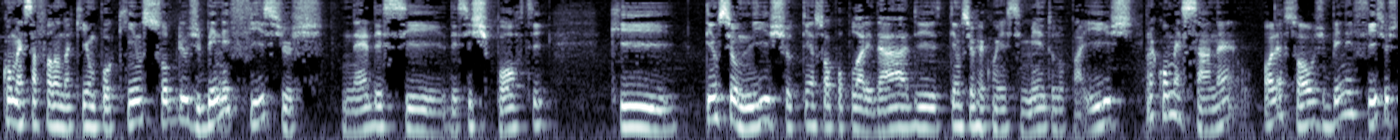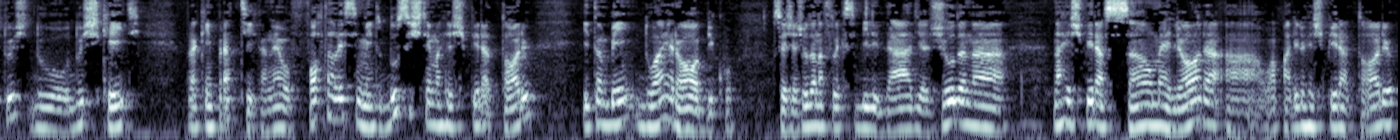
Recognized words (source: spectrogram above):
começar falando aqui um pouquinho sobre os benefícios né, desse, desse esporte que tem o seu nicho, tem a sua popularidade, tem o seu reconhecimento no país. Para começar, né, olha só os benefícios do, do, do skate para quem pratica, né, o fortalecimento do sistema respiratório e também do aeróbico, ou seja, ajuda na flexibilidade, ajuda na, na respiração, melhora a, o aparelho respiratório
